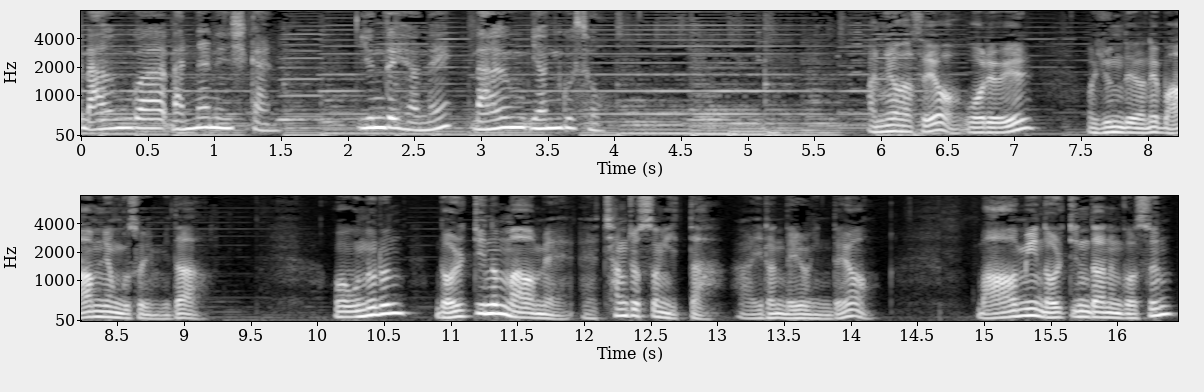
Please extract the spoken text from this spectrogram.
마음과 만나는 시간 윤대현의 마음연구소 안녕하세요. 월요일 윤대현의 마음연구소입니다. 어, 오늘은 널뛰는 마음에 창조성이 있다 아, 이런 내용인데요. 마음이 널뛴다는 것은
